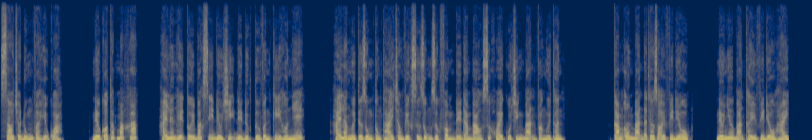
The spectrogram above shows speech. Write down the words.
sao cho đúng và hiệu quả. Nếu có thắc mắc khác, hãy liên hệ tới bác sĩ điều trị để được tư vấn kỹ hơn nhé. Hãy là người tiêu dùng thông thái trong việc sử dụng dược phẩm để đảm bảo sức khỏe của chính bạn và người thân. Cảm ơn bạn đã theo dõi video. Nếu như bạn thấy video hay,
